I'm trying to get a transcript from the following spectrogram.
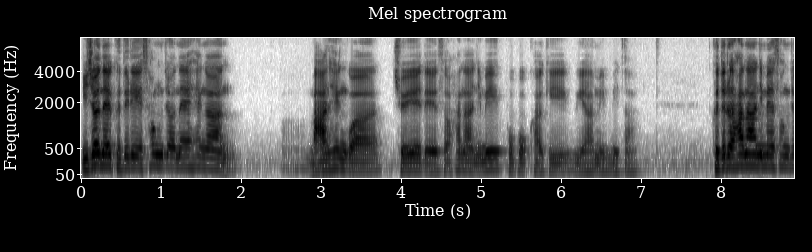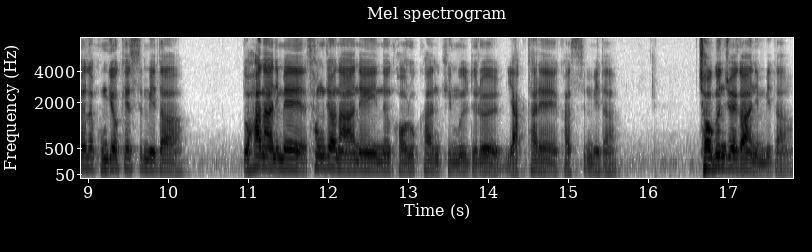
이전에 그들이 성전에 행한 어, 만행과 죄에 대해서 하나님이 보복하기 위함입니다. 그들은 하나님의 성전을 공격했습니다. 또 하나님의 성전 안에 있는 거룩한 기물들을 약탈해 갔습니다. 적은 죄가 아닙니다.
